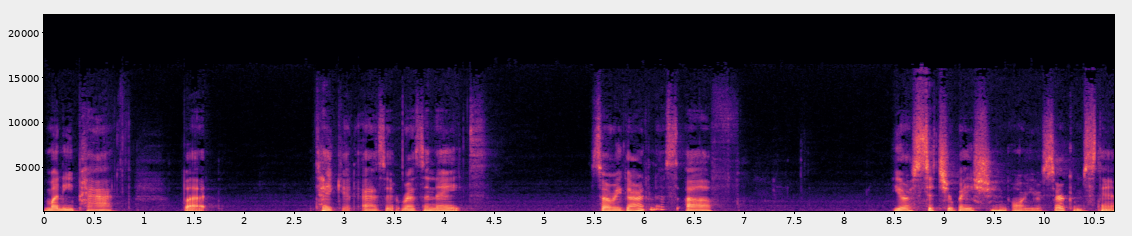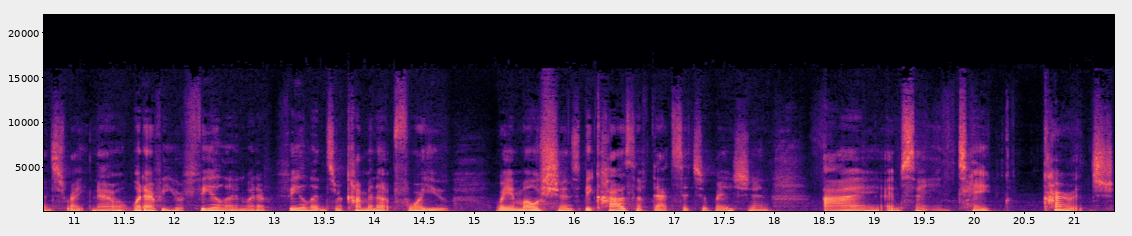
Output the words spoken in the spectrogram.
money path, but take it as it resonates. So, regardless of your situation or your circumstance right now, whatever you're feeling, whatever feelings are coming up for you or emotions because of that situation, I am saying take courage.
